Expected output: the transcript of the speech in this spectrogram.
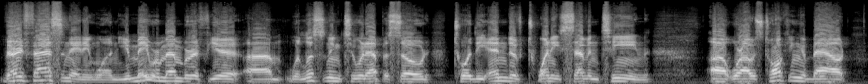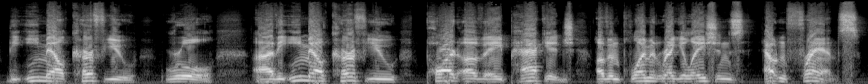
Very fascinating one. You may remember if you um, were listening to an episode toward the end of 2017 uh, where I was talking about the email curfew rule. Uh, the email curfew, part of a package of employment regulations out in France,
